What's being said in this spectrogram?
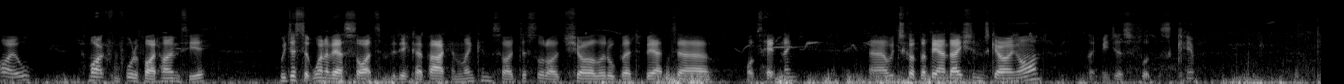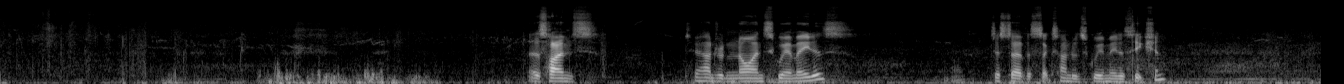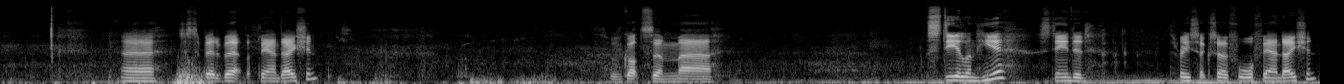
Hi all, it's Mike from Fortified Homes here. We're just at one of our sites in Verdeco Park in Lincoln, so I just thought I'd show a little bit about uh, what's happening. Uh, we've just got the foundations going on. Let me just flip this camera. This home's 209 square metres, just over 600 square metre section. Uh, just a bit about the foundation. So we've got some uh, steel in here, standard 3604 foundation,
